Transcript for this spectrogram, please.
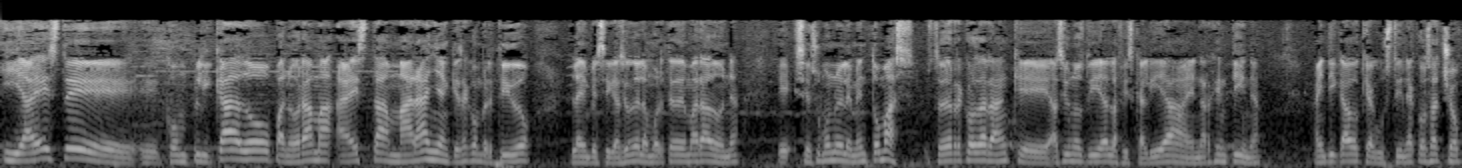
Y a este eh, complicado panorama, a esta maraña en que se ha convertido la investigación de la muerte de Maradona, eh, se suma un elemento más. Ustedes recordarán que hace unos días la Fiscalía en Argentina ha indicado que Agustina Kosachov,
